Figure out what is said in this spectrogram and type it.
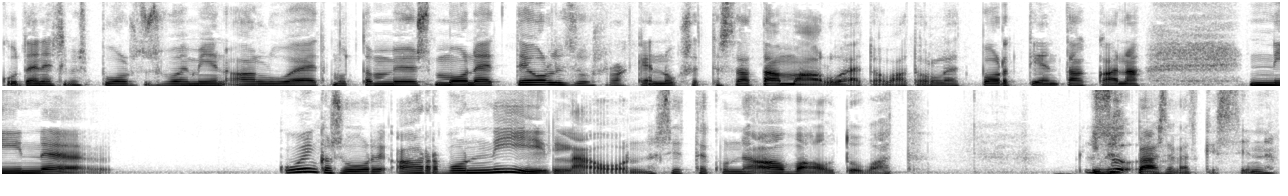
kuten esimerkiksi puolustusvoimien alueet, mutta myös monet teollisuusrakennukset ja satama-alueet ovat olleet porttien takana. Niin äh, kuinka suuri arvo niillä on sitten, kun ne avautuvat? Ihmiset se, pääsevätkin sinne.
